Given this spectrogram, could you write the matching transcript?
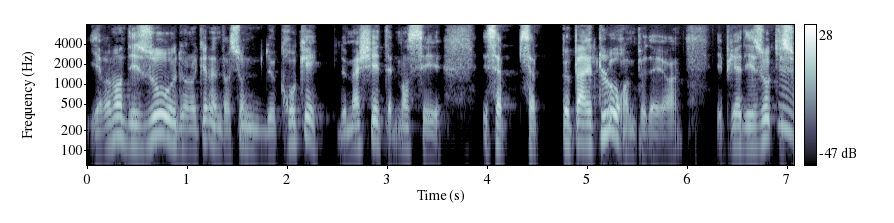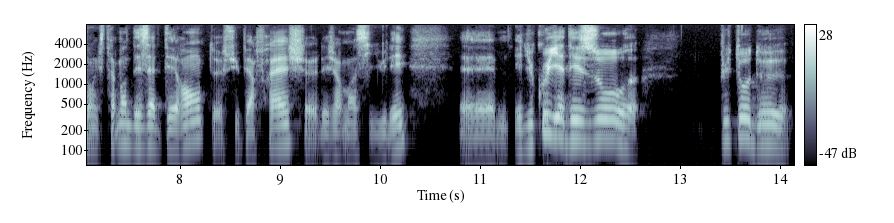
il y a vraiment des eaux dans lesquelles on a l'impression de croquer, de mâcher, tellement c'est. Et ça, ça, peut paraître lourd un peu d'ailleurs. Hein. Et puis il y a des eaux qui mm. sont extrêmement désaltérantes, super fraîches, euh, légèrement acidulées. Euh, et du coup, il y a des eaux plutôt de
